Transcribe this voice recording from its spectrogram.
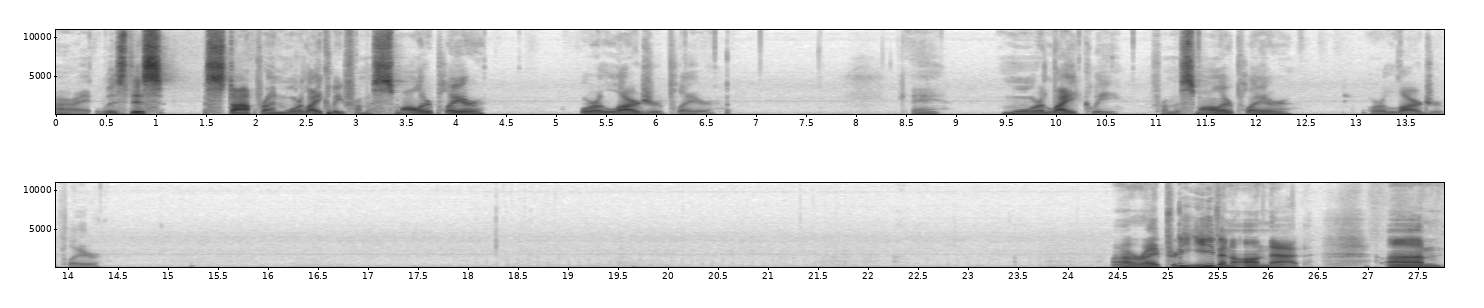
All right, was this stop run more likely from a smaller player or a larger player? Okay, more likely from a smaller player or a larger player? All right, pretty even on that. Um,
